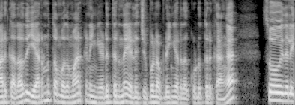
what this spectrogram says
மார்க் அதாவது இரநூத்தம்பது மார்க் நீங்கள் எடுத்திருந்தால் எலிஜிபிள் அப்படிங்கிறத கொடுத்துருக்காங்க. ஸோ இதில்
